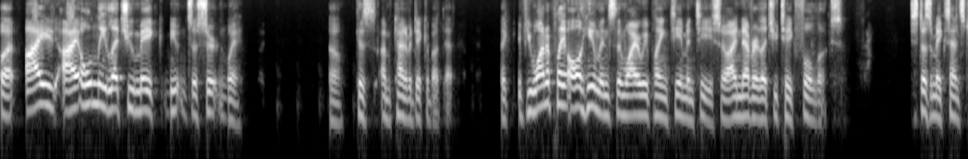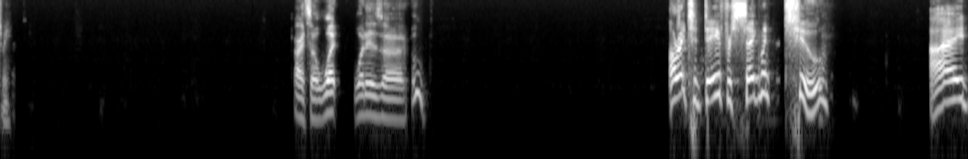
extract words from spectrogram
But I I only let you make mutants a certain way. Oh, because I'm kind of a dick about that. Like, if you want to play all humans, then why are we playing TMNT? So I never let you take full looks. It just doesn't make sense to me. All right. So what what is uh ooh. All right, today for segment two, I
